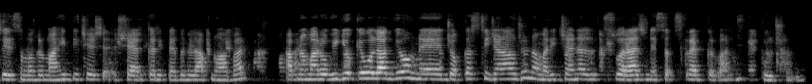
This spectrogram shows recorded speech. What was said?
જે સમગ્ર માહિતી છે શેર કરી તે બદલ આપનો આભાર. આપનો મારો વીડિયો કેવો લાગ્યો, અમને ચોક્કસથી જણાવજો ને અમારી ચેનલ સ્વરાજને સબસ્ક્રાઇબ કરવાનું ભૂલશો નહીં.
